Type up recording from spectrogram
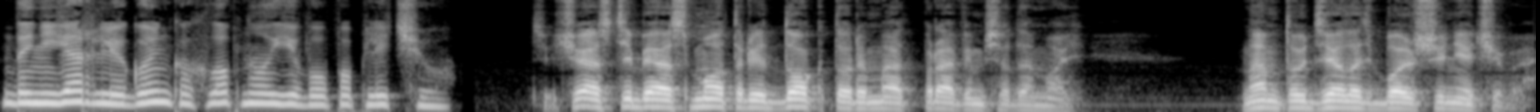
Данияр легонько хлопнул его по плечу. Сейчас тебя осмотрит доктор, и мы отправимся домой. Нам тут делать больше нечего.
